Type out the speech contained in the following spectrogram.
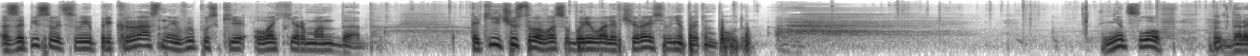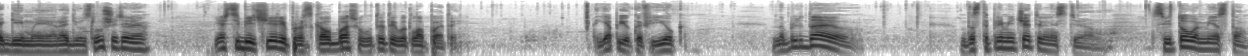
записывать свои прекрасные выпуски «Лахермандад». Какие чувства вас уборевали вчера и сегодня по этому поводу? Нет слов, дорогие мои радиослушатели. Я ж тебе череп расколбашу вот этой вот лопатой. Я пью кофеек. Наблюдаю достопримечательности святого места,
